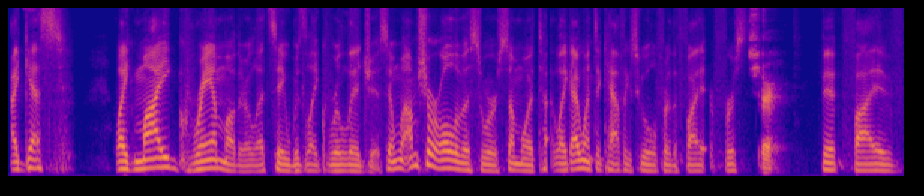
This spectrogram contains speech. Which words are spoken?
I guess, like my grandmother, let's say, was like religious, and I'm sure all of us were somewhat like I went to Catholic school for the five, first sure. fifth, five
